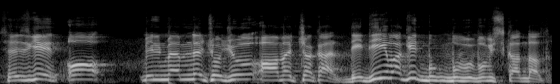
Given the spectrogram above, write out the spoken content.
Sezgin o bilmem ne çocuğu Ahmet Çakar dediği vakit bu, bu, bu, bu bir skandaldır.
